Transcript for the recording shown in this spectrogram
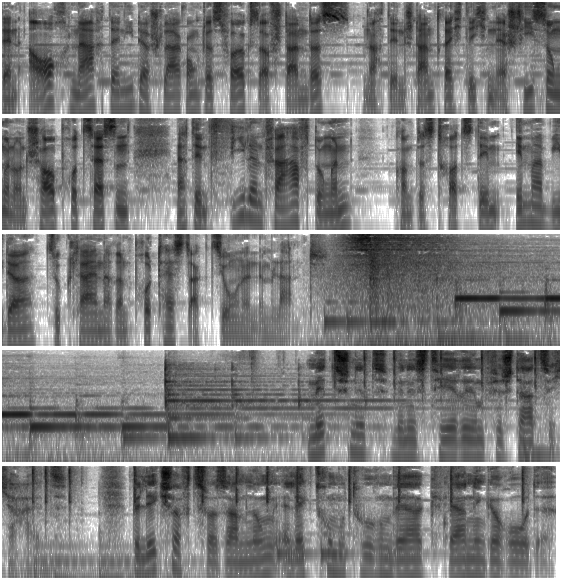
Denn auch nach der Niederschlagung des Volksaufstandes, nach den standrechtlichen Erschießungen und Schauprozessen, nach den vielen Verhaftungen kommt es trotzdem immer wieder zu kleineren Protestaktionen im Land. Mitschnitt Ministerium für Staatssicherheit. Belegschaftsversammlung Elektromotorenwerk Wernigerode.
